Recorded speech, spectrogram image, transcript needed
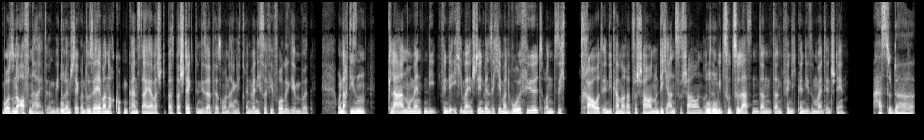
Wo so eine Offenheit irgendwie Mhm. drinsteckt und du selber noch gucken kannst, ah ja, was, was, was steckt in dieser Person eigentlich drin, wenn nicht so viel vorgegeben wird. Und nach diesen klaren Momenten, die finde ich immer entstehen, wenn sich jemand wohlfühlt und sich traut, in die Kamera zu schauen und dich anzuschauen und Mhm. irgendwie zuzulassen, dann, dann finde ich, können diese Momente entstehen. Hast du da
